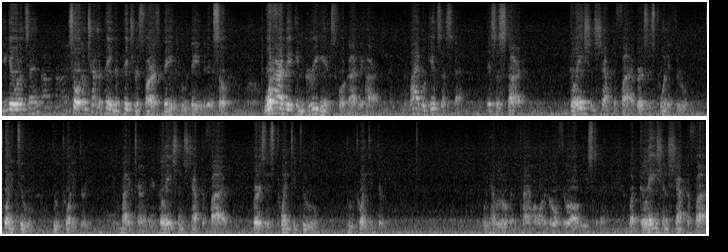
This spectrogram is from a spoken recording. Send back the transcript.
You get what I'm saying? So I'm trying to paint the picture as far as David, who David is. So what are the ingredients for a godly heart? The Bible gives us that. It's a start. Galatians chapter 5, verses 20 through 22 through 23. Everybody turn there. Galatians chapter 5, verses 22 through 23. We have a little bit of time. I want to go through all these today. But Galatians chapter 5.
